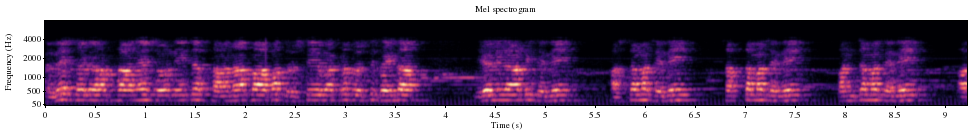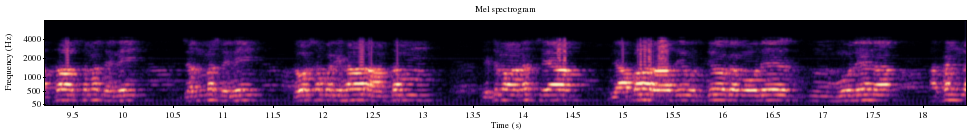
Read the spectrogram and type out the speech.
शनेश्वरस्थानेषु नीचस्थान पापदृष्टि वक्रदृष्टिसहित ಏಳಿನಾಟಿ ಶನಿ ಅಷ್ಟಮ ಶನಿ ಸಪ್ತಮ ಶನಿ ಪಂಚಮ ಶನಿ ಅರ್ಧಾಷ್ಟಮ ಶನಿ ಜನ್ಮ ಶನಿ ದೋಷ ಪರಿಹಾರಾರ್ಥಂ ಯಜಮಾನಸ್ಯ ವ್ಯಾಪಾರಾದಿ ಉದ್ಯೋಗ ಮೂಲೆ ಮೂಲೇನ ಅಖಂಡ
